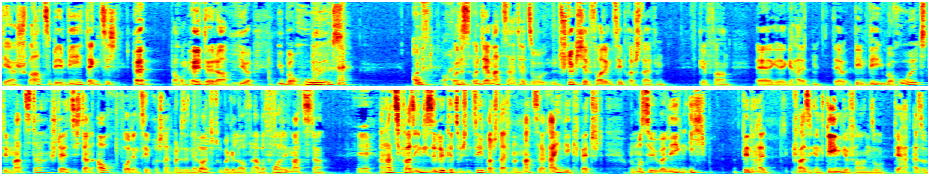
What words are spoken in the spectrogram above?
Der schwarze BMW denkt sich, hä, warum hält der da hier? Überholt. und, Oh, und, es, und der Mazda hat halt so ein Stückchen vor dem Zebrastreifen gefahren, äh, äh, gehalten. Der BMW überholt den Mazda, stellt sich dann auch vor den Zebrastreifen, weil da sind ja Leute drüber gelaufen, aber vor den Mazda. Hä? Man hat sich quasi in diese Lücke zwischen Zebrastreifen und Mazda reingequetscht und musst dir überlegen, ich bin halt quasi entgegengefahren so. Der also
